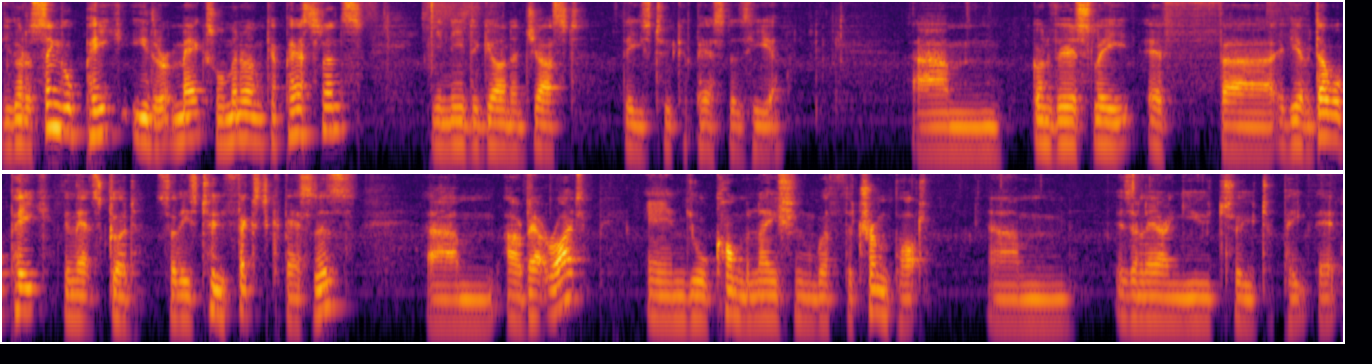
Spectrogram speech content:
You've got a single peak, either at max or minimum capacitance, you need to go and adjust these two capacitors here. Um, conversely, if, uh, if you have a double peak, then that's good. So these two fixed capacitors um, are about right and your combination with the trim pot um, is allowing you to, to peak that.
